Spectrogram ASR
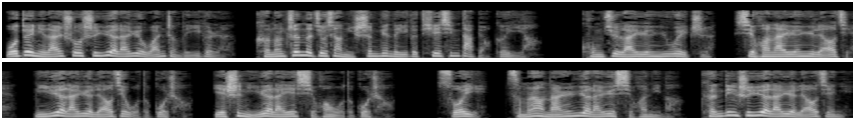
我对你来说是越来越完整的一个人，可能真的就像你身边的一个贴心大表哥一样。恐惧来源于未知，喜欢来源于了解。你越来越了解我的过程。也是你越来越喜欢我的过程，所以怎么让男人越来越喜欢你呢？肯定是越来越了解你，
